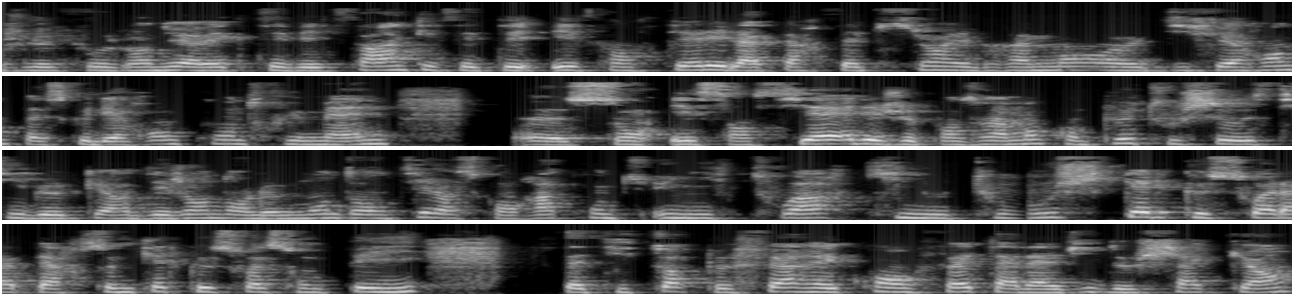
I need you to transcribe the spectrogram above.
je le fais aujourd'hui avec TV5 et c'était essentiel et la perception est vraiment euh, différente parce que les rencontres humaines euh, sont essentielles et je pense vraiment qu'on peut toucher aussi le cœur des gens dans le monde entier lorsqu'on raconte une histoire qui nous touche, quelle que soit la personne, quel que soit son pays, cette histoire peut faire écho en fait à la vie de chacun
